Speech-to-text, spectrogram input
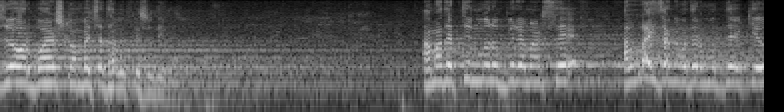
যে ওর বয়স কম, বেঁচে থাকুক কিছুদিন। আমাদের তিন মুরব্বীরে মারছে। আল্লাহ জানে ওদের মধ্যে কেউ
